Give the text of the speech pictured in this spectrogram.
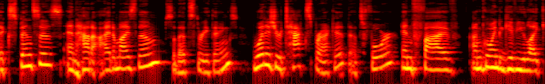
expenses, and how to itemize them. So that's three things. What is your tax bracket? That's four. And five, I'm going to give you like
